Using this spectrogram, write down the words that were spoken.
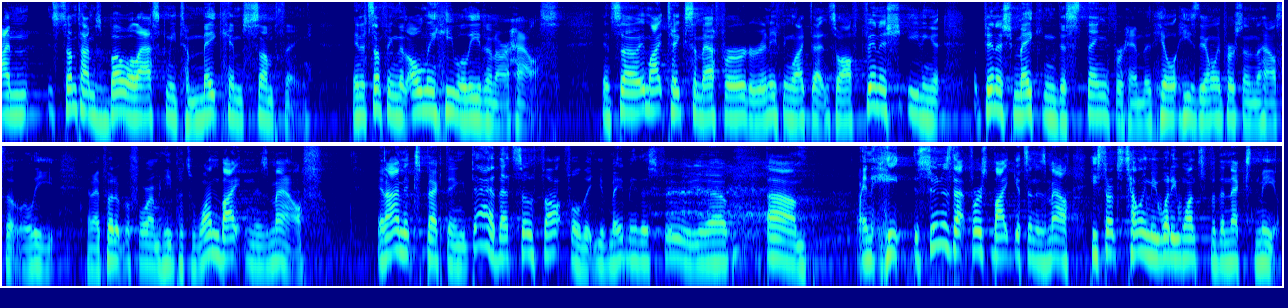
I'm sometimes Bo will ask me to make him something, and it's something that only he will eat in our house. And so it might take some effort or anything like that. And so I'll finish eating it, finish making this thing for him that he'll, he's the only person in the house that will eat. And I put it before him, and he puts one bite in his mouth. And I'm expecting, Dad, that's so thoughtful that you've made me this food, you know? Um, and he, as soon as that first bite gets in his mouth, he starts telling me what he wants for the next meal.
